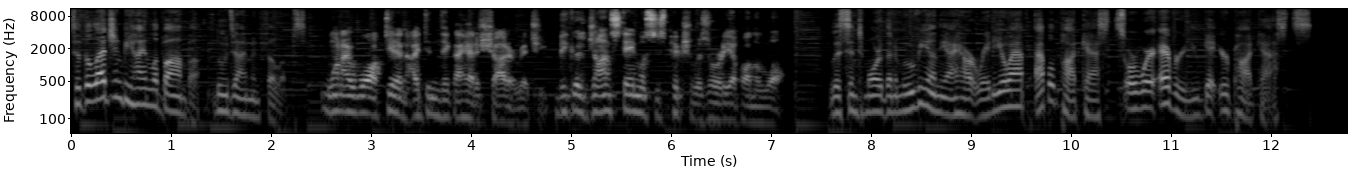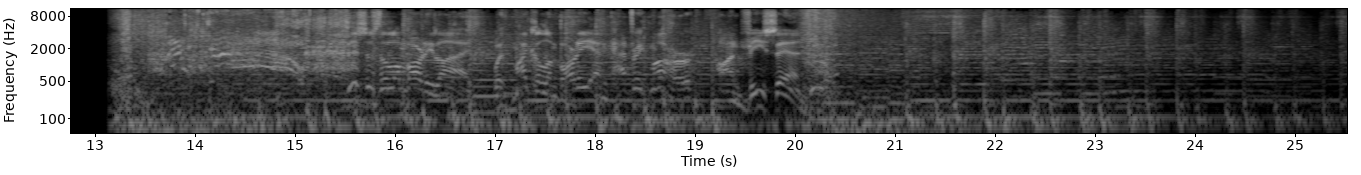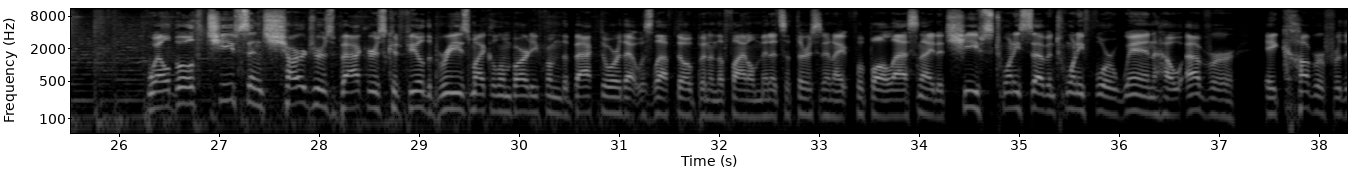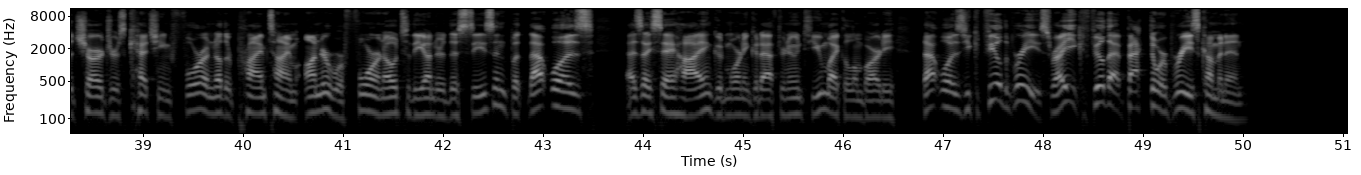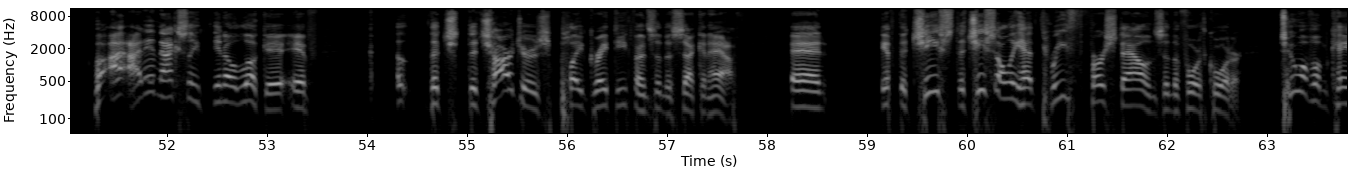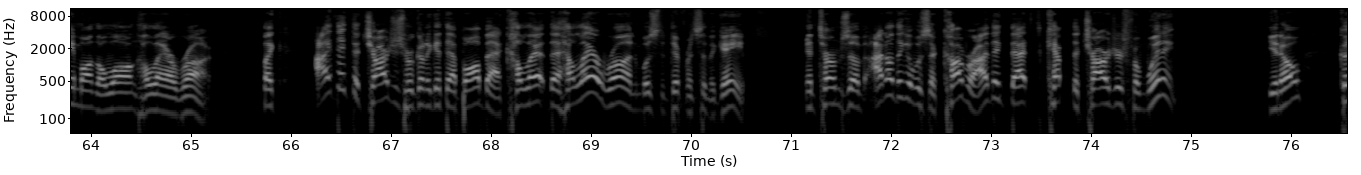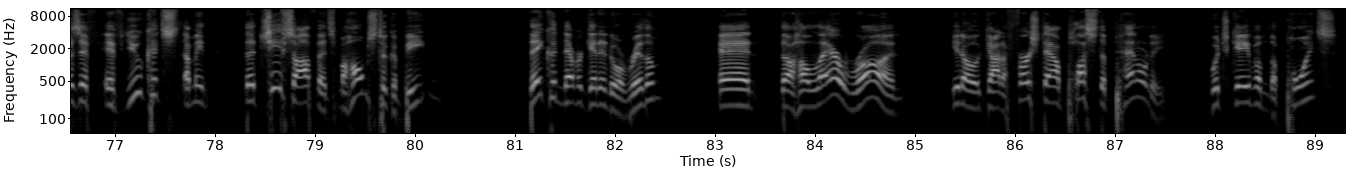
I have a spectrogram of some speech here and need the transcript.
To the legend behind La Bamba, Lou Diamond Phillips. When I walked in, I didn't think I had a shot at Richie because John Stamos' picture was already up on the wall. Listen to More Than a Movie on the iHeartRadio app, Apple Podcasts, or wherever you get your podcasts. This is the Lombardi Line with Michael Lombardi and Patrick Meagher on VSIN. Well, both Chiefs and Chargers backers could feel the breeze, Michael Lombardi, from the back door that was left open in the final minutes of Thursday Night Football last night. A Chiefs 27 24 win, however, a cover for the Chargers catching for another primetime under. We're 4 0 to the under this season, but that was, as I say hi and good morning, good afternoon to you, Michael Lombardi. That was, you could feel the breeze, right? You could feel that backdoor breeze coming in. Well, I, I didn't actually, you know, look, if Uh, the the Chargers played great defense in the second half, and if the Chiefs the Chiefs only had three first downs in the fourth quarter, two of them came on the long Helaire run. Like I think the Chargers were going to get that ball back. Helaire, the Helaire run was the difference in the game. In terms of, I don't think it was a cover. I think that kept the Chargers from winning. You know, because if if you could, I mean, the Chiefs' offense, Mahomes took a beating. They could never get into a rhythm, and the Helaire run, you know, got a first down plus the penalty, which gave them the points,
